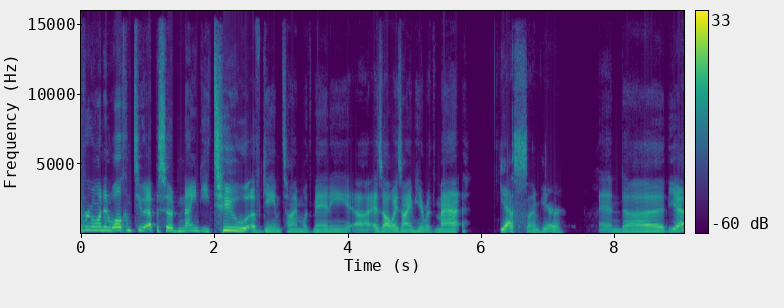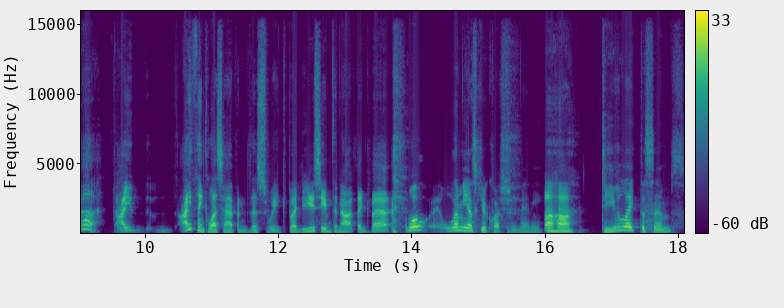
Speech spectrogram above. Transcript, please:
Everyone, and welcome to episode 92 of Game Time with Manny. Uh, as always, I am here with Matt, Yes, I'm here. and uh, yeah, I I think less happened this week, but you seem to not think that. Well, let me ask you a question, Manny. Uh huh. Do you like The Sims?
